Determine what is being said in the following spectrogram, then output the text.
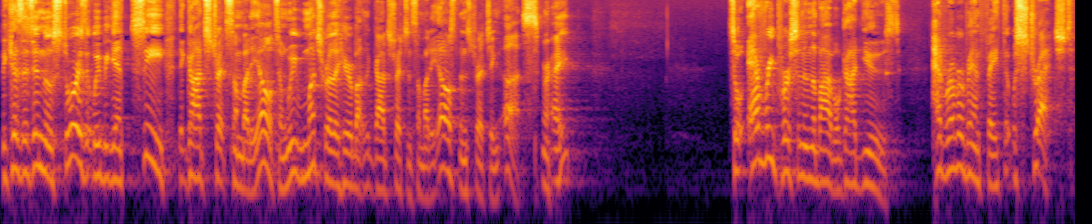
because it's in those stories that we begin to see that God stretched somebody else. And we much rather hear about God stretching somebody else than stretching us, right? So every person in the Bible God used had rubber band faith that was stretched.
